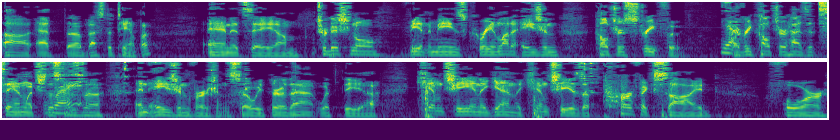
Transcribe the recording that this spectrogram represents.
uh, at the Best of Tampa. And it's a um, traditional Vietnamese, Korean, a lot of Asian cultures street food. Yeah. Every culture has its sandwich. This is Right. uh, an Asian version. So we throw that with the uh, kimchi. And again, the kimchi is a perfect side for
